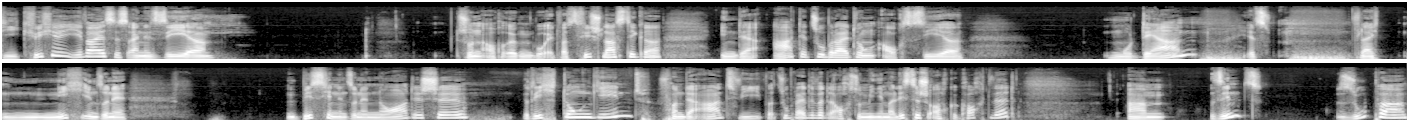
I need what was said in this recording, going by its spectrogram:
die Küche jeweils ist eine sehr schon auch irgendwo etwas fischlastiger, in der Art der Zubereitung auch sehr modern, jetzt vielleicht nicht in so eine ein bisschen in so eine nordische Richtung gehend, von der Art, wie zubereitet wird, auch so minimalistisch auch gekocht wird, ähm, sind super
